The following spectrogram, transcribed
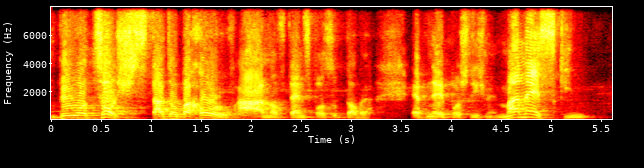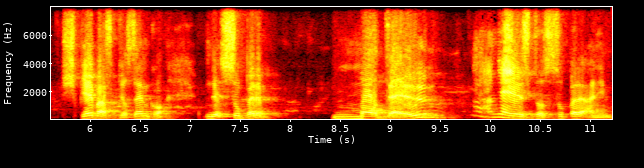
Było coś, stado bachorów. A no, w ten sposób, dobra. Poszliśmy. Maneskin śpiewa z piosenką super model, a nie jest to super ani.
